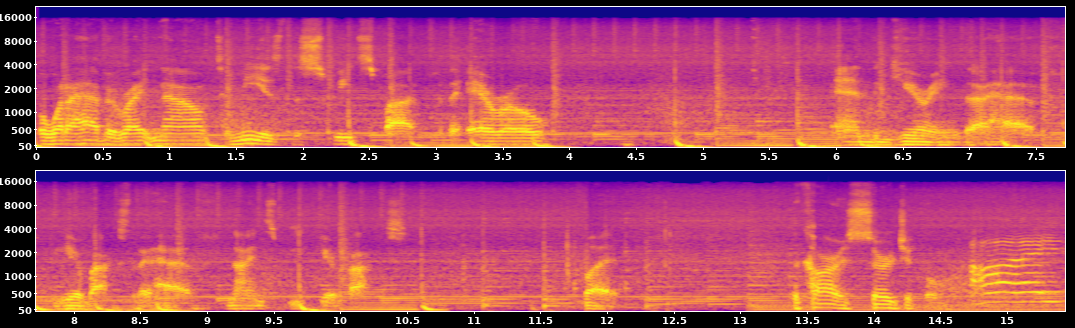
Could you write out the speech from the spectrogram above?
But what I have it right now, to me, is the sweet spot for the aero and the gearing that I have, the gearbox that I have, nine speed gearbox. But the car is surgical I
